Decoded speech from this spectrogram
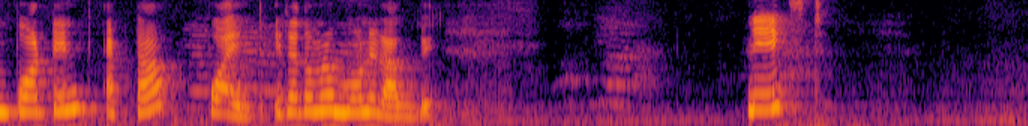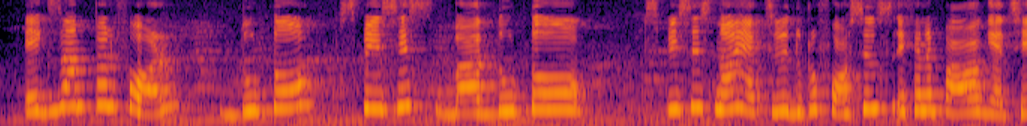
ইম্পর্টেন্ট একটা পয়েন্ট এটা তোমরা মনে রাখবে নেক্সট এক্সাম্পল ফর দুটো স্পিসিস বা দুটো স্পিসিস নয় অ্যাকচুয়ালি দুটো ফসিলস এখানে পাওয়া গেছে।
